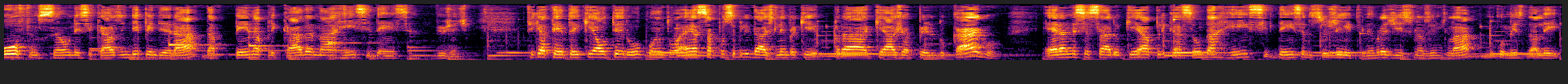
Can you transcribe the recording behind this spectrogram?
ou função, nesse caso, independerá da pena aplicada na reincidência, viu gente? Fique atento aí que alterou quanto a essa possibilidade. Lembra que para que haja perda do cargo, era necessário que a aplicação da reincidência do sujeito. Lembra disso? Nós vimos lá no começo da lei.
